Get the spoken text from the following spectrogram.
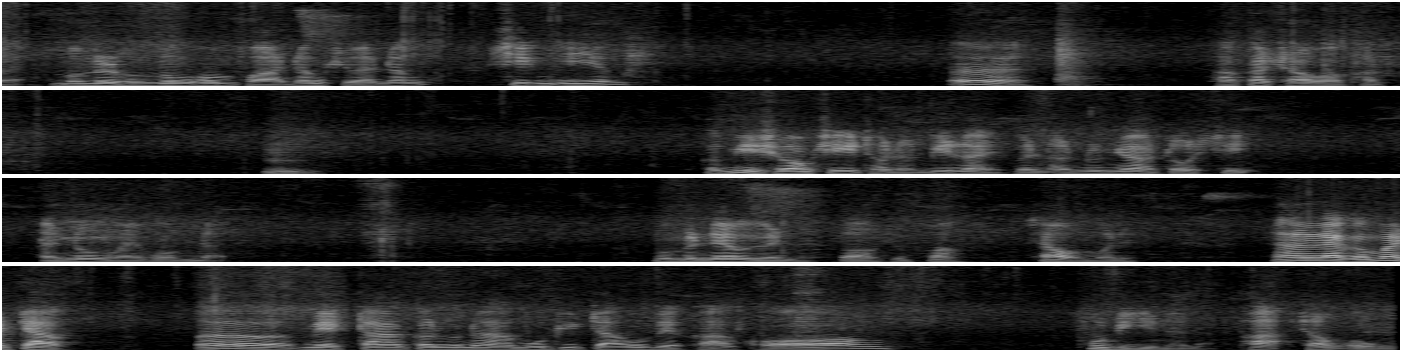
เลยมันเป็นหงนุ่งห่มผ้านังเสือนังสิงเอียงเออภากาเชาวพัดอืมก็มีสองสีเท่านั้นมีไหนเป็นอนุญาโตสีอนุให้ผมได้มันเป็นแนวอื่นก็สิฟังเช่ามันนั่นแหละก็มาจาก เออ เมตตากรุณามุทิตาอุเบกขาของผู้ดีนั่นแหละพระสององค์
